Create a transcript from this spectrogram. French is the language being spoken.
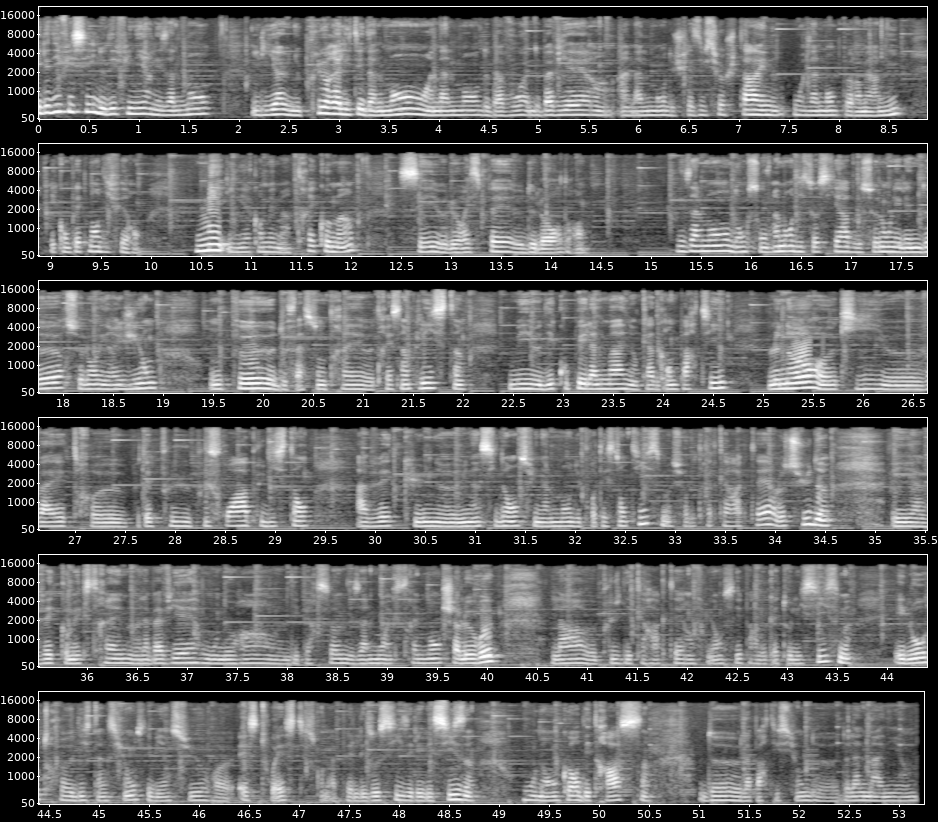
Il est difficile de définir les Allemands. Il y a une pluralité d'Allemands, un Allemand de, Bavière, un Allemand de Schleswig-Holstein ou un Allemand de Peramerny est complètement différent. Mais il y a quand même un trait commun, c'est euh, le respect euh, de l'ordre. Les Allemands donc, sont vraiment dissociables selon les lenders, selon les régions. On peut, de façon très, euh, très simpliste, mais découper l'Allemagne en quatre grandes parties. Le nord qui va être peut-être plus, froid, plus distant, avec une, incidence finalement du protestantisme sur le trait de caractère, le sud, et avec comme extrême la Bavière où on aura euh, des personnes, des Allemands extrêmement chaleureux, là euh, plus des caractères influencés par le catholicisme, et l'autre euh, distinction c'est bien sûr Est-Ouest, ce qu'on appelle les Aussies et les Vessises, où on a encore des traces de la partition de l'Allemagne.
